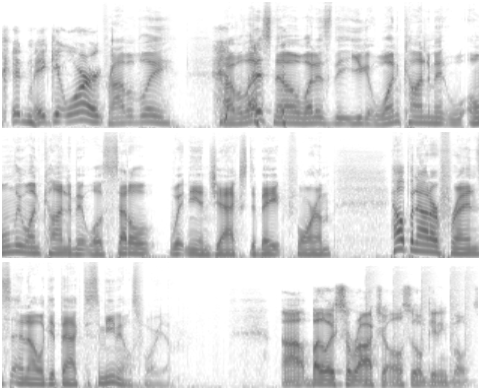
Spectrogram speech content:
could make it work. Probably. All right, well, let us know what is the. You get one condiment, only one condiment. We'll settle Whitney and Jack's debate for them, helping out our friends, and I will get back to some emails for you. Uh, by the way, Sriracha also getting votes.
